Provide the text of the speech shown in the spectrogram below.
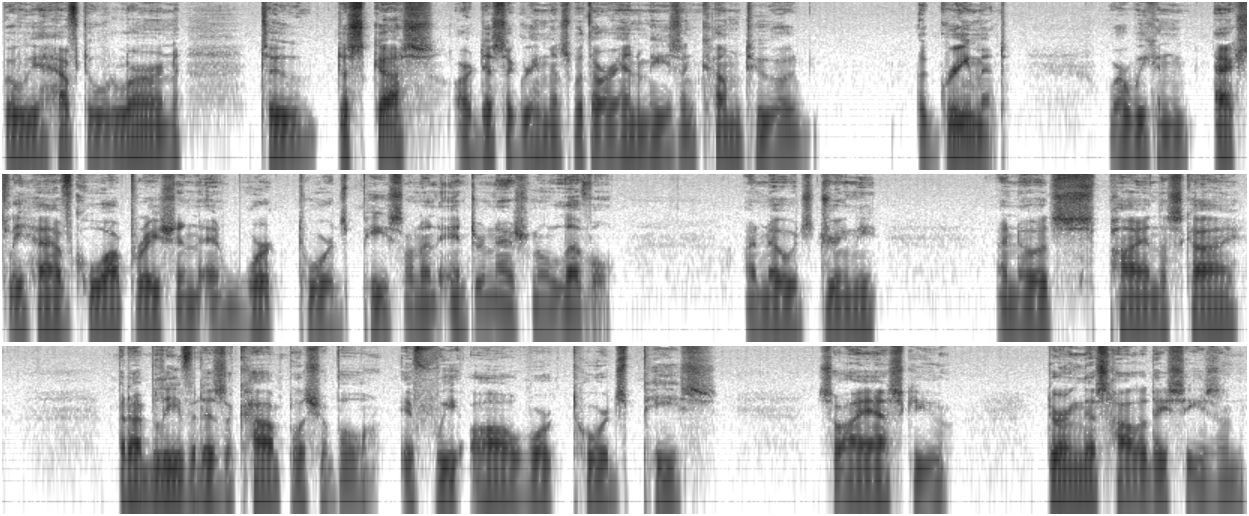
but we have to learn to discuss our disagreements with our enemies and come to an agreement where we can actually have cooperation and work towards peace on an international level. I know it's dreamy, I know it's pie in the sky, but I believe it is accomplishable if we all work towards peace. So I ask you, during this holiday season,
